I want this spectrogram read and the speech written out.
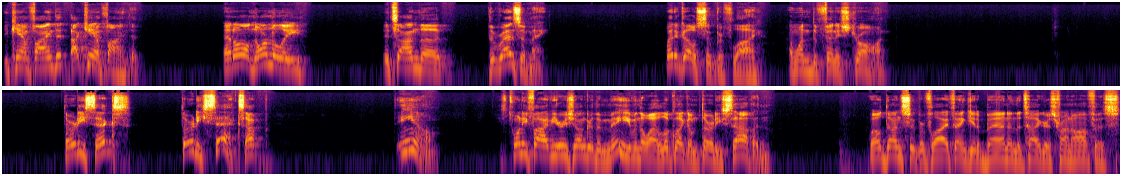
You can't find it? I can't find it at all. Normally, it's on the, the resume. Way to go, Superfly. I wanted to finish strong. 36? 36. I, damn. He's 25 years younger than me, even though I look like I'm 37. Well done, Superfly. Thank you to Ben and the Tigers front office.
